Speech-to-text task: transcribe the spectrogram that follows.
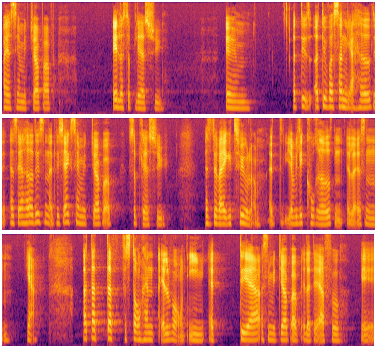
Og jeg siger mit job op. Ellers så bliver jeg syg. Øhm, og, det, og det var sådan, jeg havde det. Altså jeg havde det sådan, at hvis jeg ikke siger mit job op, så bliver jeg syg. Altså det var jeg ikke i tvivl om, at jeg ville ikke kunne redde den, eller jeg sådan, ja. Og der, der forstår han alvoren i, at det er at sige mit job op, eller det er at få øh,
